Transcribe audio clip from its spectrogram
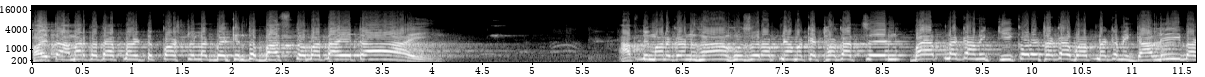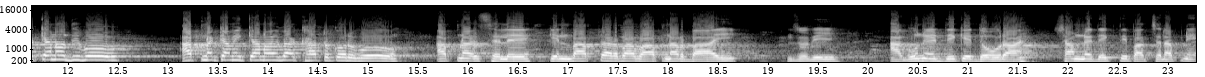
হয়তো আমার কথা আপনার একটু কষ্ট লাগবে, কিন্তু বাস্তবতা এটাই। আপনি মনে করেন হ্যাঁ হুজুর, আপনি আমাকে ঠকাচ্ছেন। বা আপনাকে আমি কি করে ঠকাবো? আপনাকে আমি গালি বা কেন দিব? আপনাকে আমি কেন বা খাটো করব? আপনার ছেলে কিংবা আপনার বাবা, আপনার ভাই যদি আগুনের দিকে দৌড়ায়, সামনে দেখতে পাচ্ছেন আপনি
